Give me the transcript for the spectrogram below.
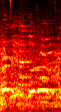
Gracias.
